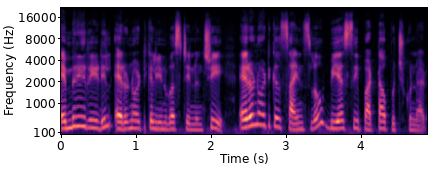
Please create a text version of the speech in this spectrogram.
ఎమ్రీ రీడిల్ ఏరోనాటికల్ యూనివర్సిటీ నుంచి ఏరోనాటికల్ సైన్స్లో బీఎస్సీ పట్టా పుచ్చుకున్నాడు.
